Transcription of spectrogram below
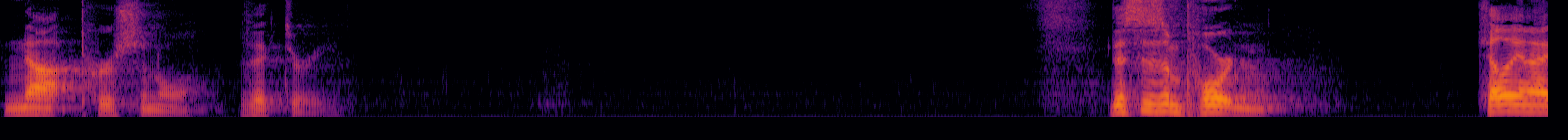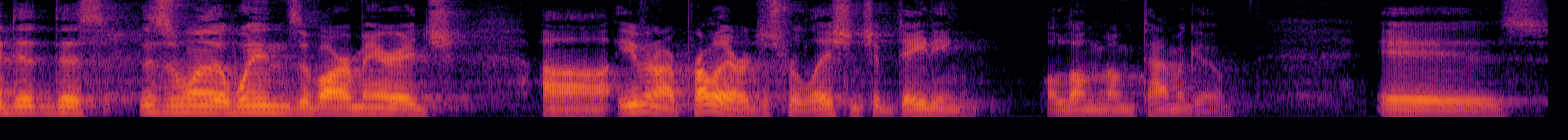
not personal victory. This is important. Kelly and I did this. This is one of the wins of our marriage, uh, even our probably our just relationship dating a long, long time ago. Is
